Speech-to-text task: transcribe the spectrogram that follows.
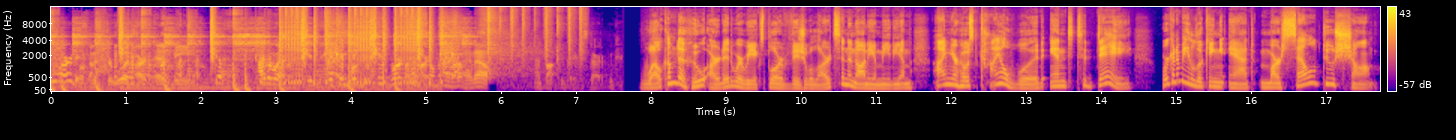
Who art it? Mr. Wood art Ed me. Yeah. Either way, it, it's ambiguous. It works on so many levels. I know. That's off to a great start. Welcome to Who Arted, where we explore visual arts in an audio medium. I'm your host, Kyle Wood, and today we're going to be looking at Marcel Duchamp.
